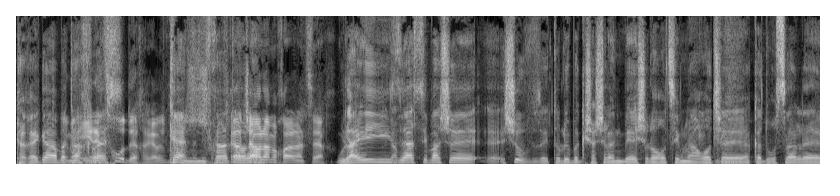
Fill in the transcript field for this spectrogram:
כרגע הם בתכלס, ינצחו דרך אגב. כן, נבחרת נבחרת העולם. שהעולם יכולה לנצח. אולי. זה הסיבה ש... שוב, זה תלוי בגישה של ה-NBA, שלא רוצים להראות שהכדורסל אה,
